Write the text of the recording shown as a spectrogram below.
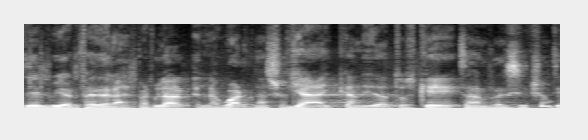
del gobierno federal, en particular de la Guardia Nacional. Ya hay candidatos que están recibiendo,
